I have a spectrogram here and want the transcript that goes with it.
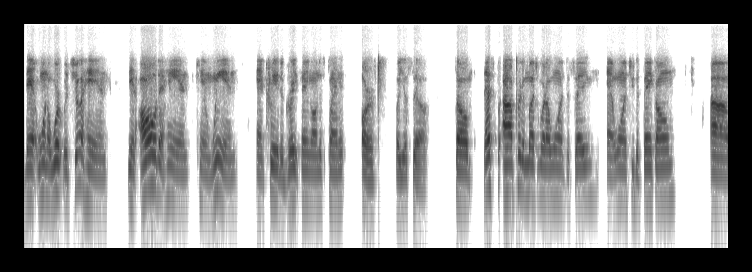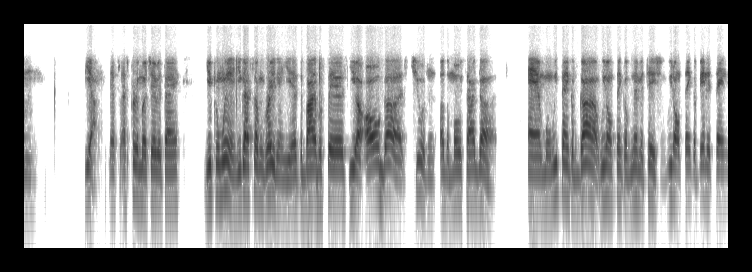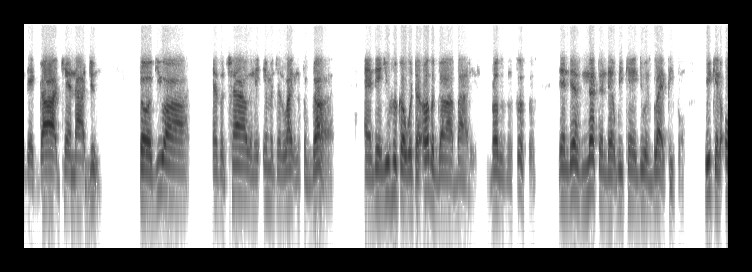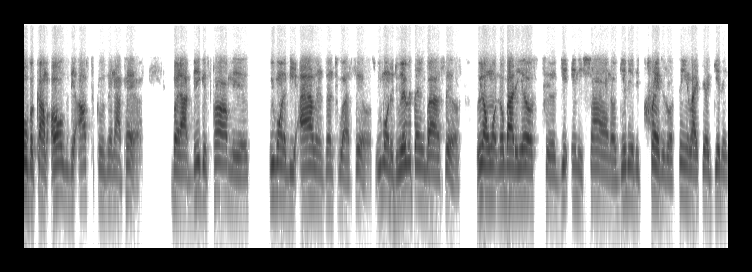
that want to work with your hands, then all the hands can win and create a great thing on this planet Earth for yourself. So that's uh, pretty much what I wanted to say and want you to think on. Um, yeah, that's that's pretty much everything. You can win. You got something great in you. As the Bible says, you are all God's children of the Most High God. And when we think of God, we don't think of limitation. We don't think of anything that God cannot do. So if you are as a child in the image and likeness of God, and then you hook up with the other God bodies, brothers and sisters, then there's nothing that we can't do as black people. We can overcome all of the obstacles in our path. But our biggest problem is we want to be islands unto ourselves. We want to do everything by ourselves. We don't want nobody else to get any shine or get any credit or seem like they're getting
